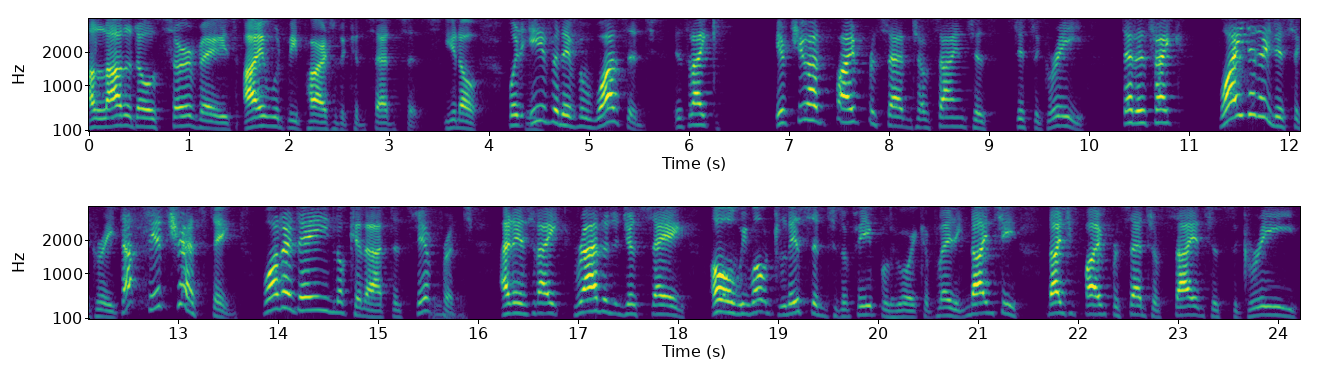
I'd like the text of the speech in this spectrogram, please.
a lot of those surveys, I would be part of the consensus, you know. But mm. even if it wasn't, it's like, if you had 5% of scientists disagree, then it's like, why did they disagree? That's interesting. What are they looking at that's different? Mm. And it's like, rather than just saying, oh, we won't listen to the people who are complaining, 90, 95% of scientists agree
